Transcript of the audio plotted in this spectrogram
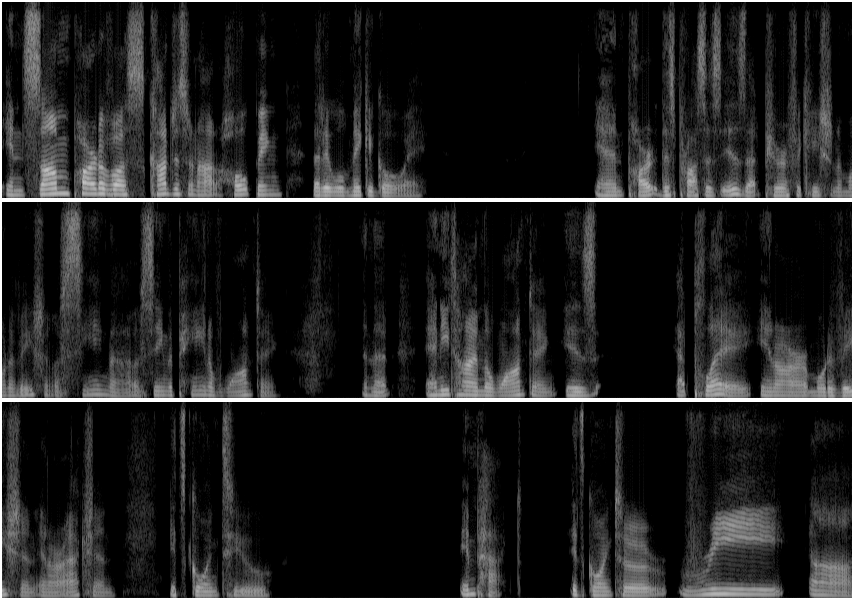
in some part of us conscious or not hoping that it will make it go away. And part this process is that purification of motivation of seeing that of seeing the pain of wanting. And that anytime the wanting is at play in our motivation in our action it's going to impact. It's going to re uh,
